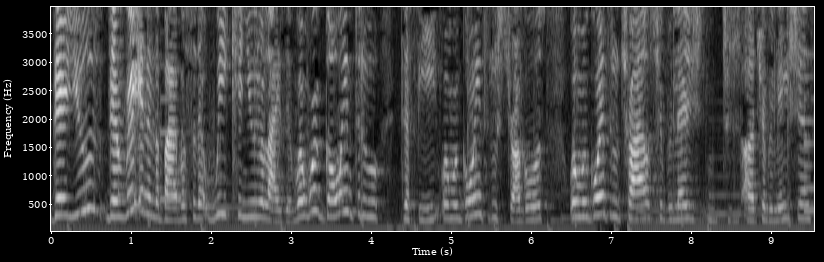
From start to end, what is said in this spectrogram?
They're used, they're written in the Bible so that we can utilize it. When we're going through defeat, when we're going through struggles, when we're going through trials, tribulations, uh, tribulations,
